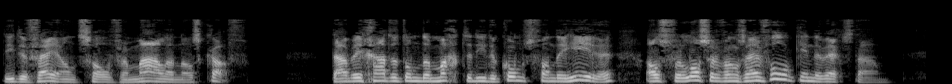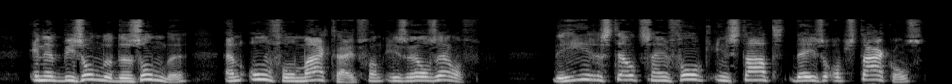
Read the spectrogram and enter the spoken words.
die de vijand zal vermalen als kaf. Daarbij gaat het om de machten die de komst van de Heere als verlosser van zijn volk in de weg staan. In het bijzonder de zonde en onvolmaaktheid van Israël zelf. De Heere stelt zijn volk in staat deze obstakels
